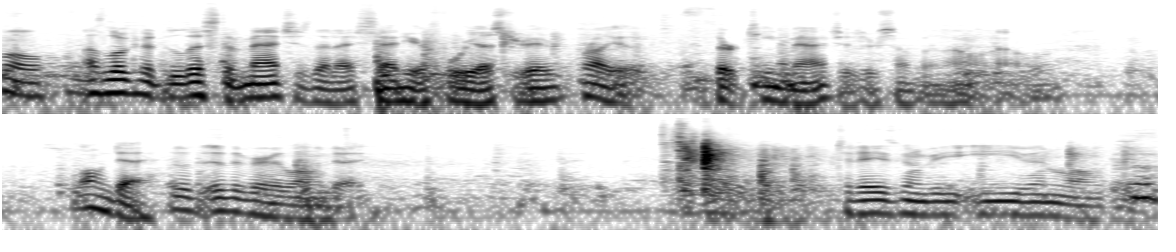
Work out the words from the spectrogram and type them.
Well, I was looking at the list of matches that I sat here for yesterday. Probably uh, 13 matches or something. I don't know. Long day. it was, it was a very long day. Today's gonna be even longer.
